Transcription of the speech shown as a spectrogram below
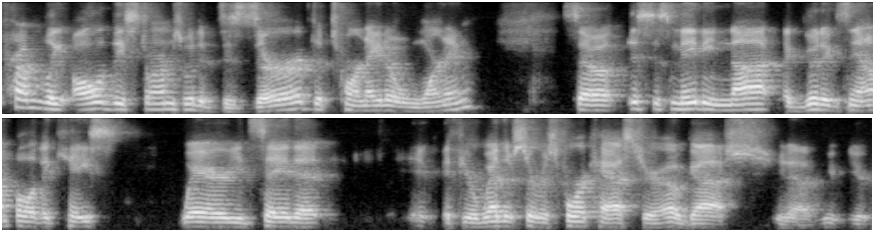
probably all of these storms would have deserved a tornado warning. So this is maybe not a good example of a case where you'd say that if you're weather service forecaster, oh gosh, you know, you're,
